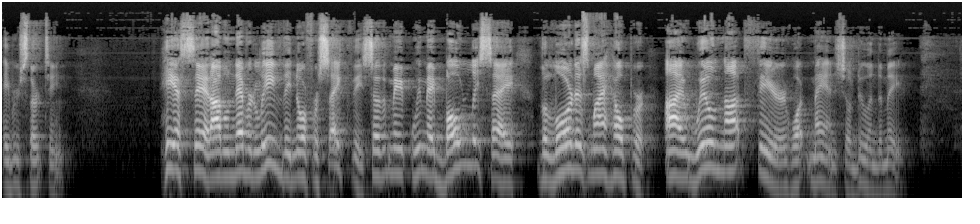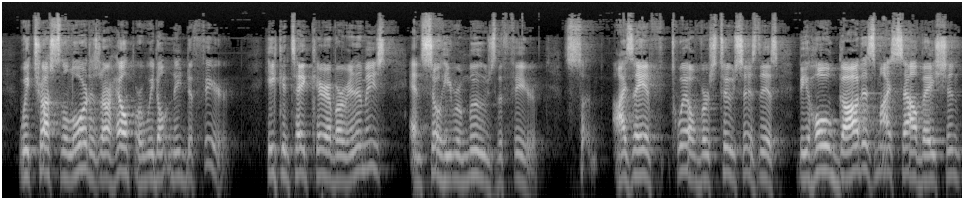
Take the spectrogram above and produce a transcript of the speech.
Hebrews 13, He has said, I will never leave thee nor forsake thee, so that we may boldly say, The Lord is my helper. I will not fear what man shall do unto me. We trust the Lord as our helper. We don't need to fear. He can take care of our enemies, and so He removes the fear. So, Isaiah 12, verse 2 says this Behold, God is my salvation.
